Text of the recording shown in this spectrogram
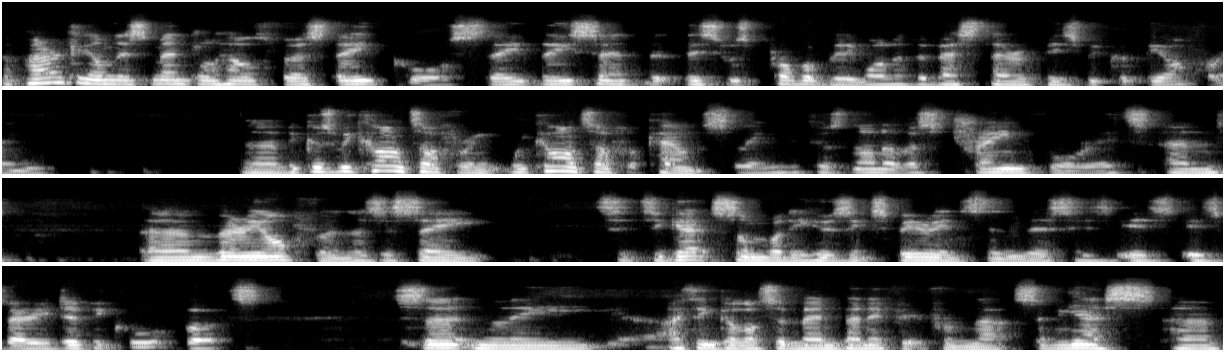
apparently on this mental health first aid course, they, they said that this was probably one of the best therapies we could be offering. Uh, because we can't offer we can't offer counselling because none of us train for it, and um, very often, as I say, to, to get somebody who's experienced in this is, is is very difficult. But certainly, I think a lot of men benefit from that. So yes, um,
